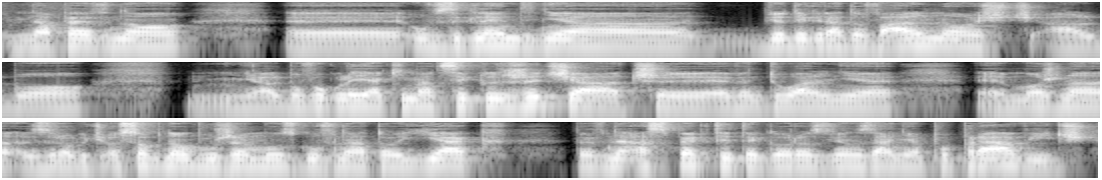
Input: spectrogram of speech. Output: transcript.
na pewno e, uwzględnia biodegradowalność albo, mm, albo w ogóle jaki ma cykl życia, czy ewentualnie e, można zrobić osobną burzę mózgów na to, jak pewne aspekty tego rozwiązania poprawić,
